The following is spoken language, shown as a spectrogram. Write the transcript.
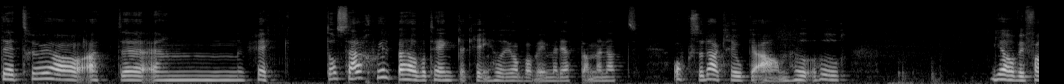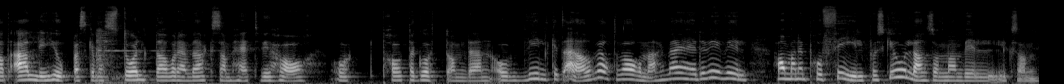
det tror jag att eh, en rektor särskilt behöver tänka kring hur jobbar vi med detta men att också där kroka arm. Hur, hur gör vi för att allihopa ska vara stolta över den verksamhet vi har prata gott om den och vilket är vårt varumärke? Vad är det vi vill? Har man en profil på skolan som man vill liksom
